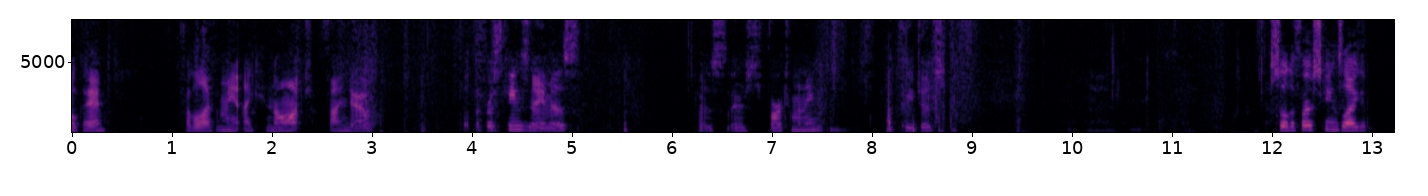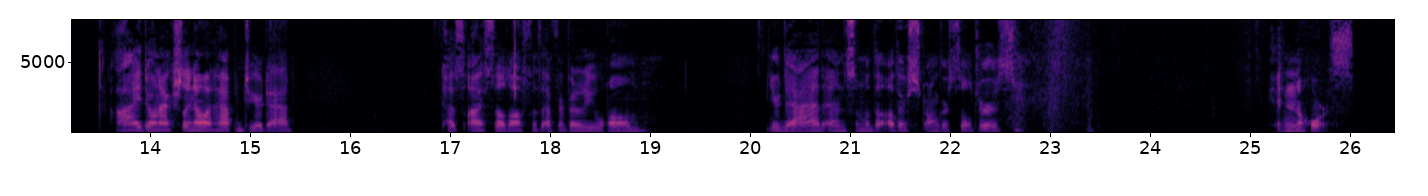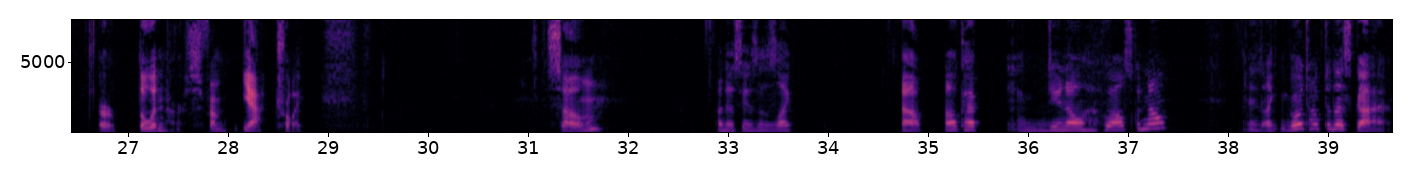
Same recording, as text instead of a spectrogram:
Okay. For the life of me, I cannot find out what the first king's name is. Because there's far too many pages. So the first king's like, I don't actually know what happened to your dad. Because I sailed off with everybody while your dad and some of the other stronger soldiers hidden a horse. Or the wooden horse from, yeah, Troy. So, Odysseus is like, oh, okay. Do you know who else could know? And he's like, go talk to this guy.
